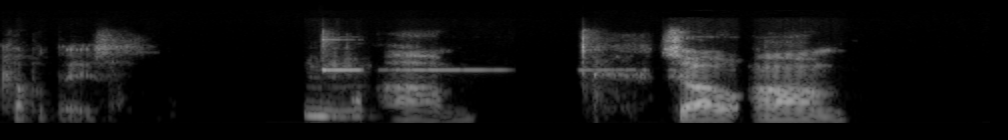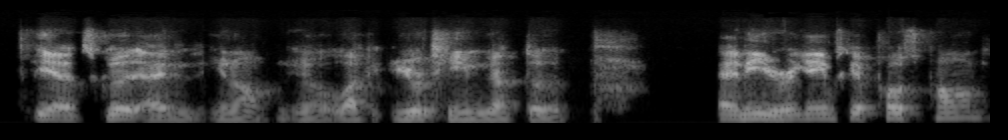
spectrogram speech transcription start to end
a couple days. Mm-hmm. Um, so um, yeah, it's good, and you know, you know, like your team got the any of your games get postponed.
